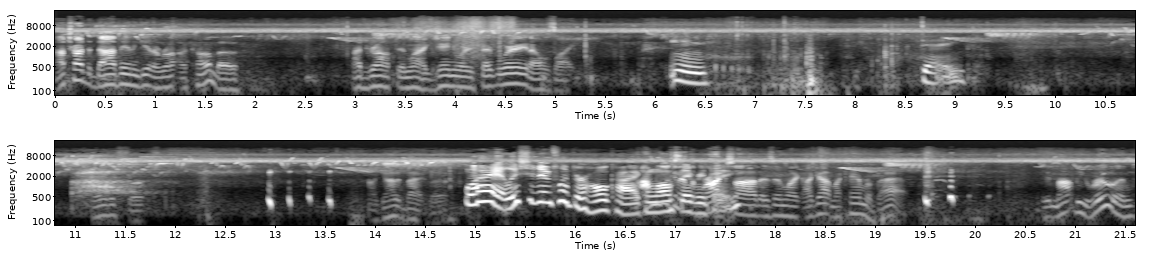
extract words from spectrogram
I tried to dive in and get a, a combo. I dropped in like January, February, and I was like, Mm. Dang. I got it back though. Well, hey, at least you didn't flip your whole kayak and I'm lost looking at the everything. bright side as in like I got my camera back. it might be ruined,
